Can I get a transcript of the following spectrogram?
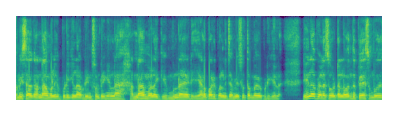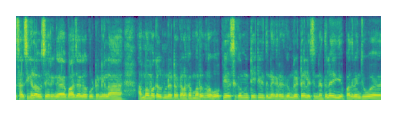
அமித்ஷாவுக்கு அண்ணாமலை பிடிக்கல அப்படின்னு சொல்கிறீங்களா அண்ணாமலைக்கு முன்னாடி எடப்பாடி பழனிசாமி சுத்தமாகவே பிடிக்கல. லீலா பேலஸ் ஹோட்டலில் வந்து பேசும்போது சசிகலாவை சேருங்க பாஜக கூட்டணியில் அம்மா மக்கள் முன்னேற்ற கழகம் மரம் ஓபிஎஸ்க்கும் டிடிவி தினகருக்கும் ரெட்டைலை சின்னத்தில் பதினஞ்சு ஓ-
